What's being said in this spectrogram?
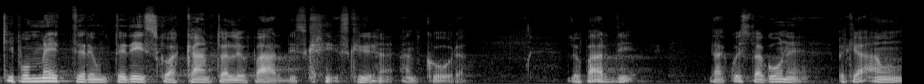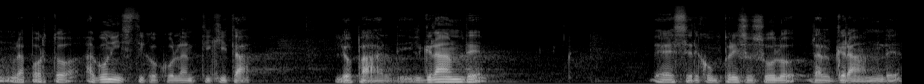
chi può mettere un tedesco accanto a Leopardi, scrive, scrive ancora. Leopardi da questo agone, perché ha un rapporto agonistico con l'antichità, Leopardi, il grande deve essere compreso solo dal grande.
